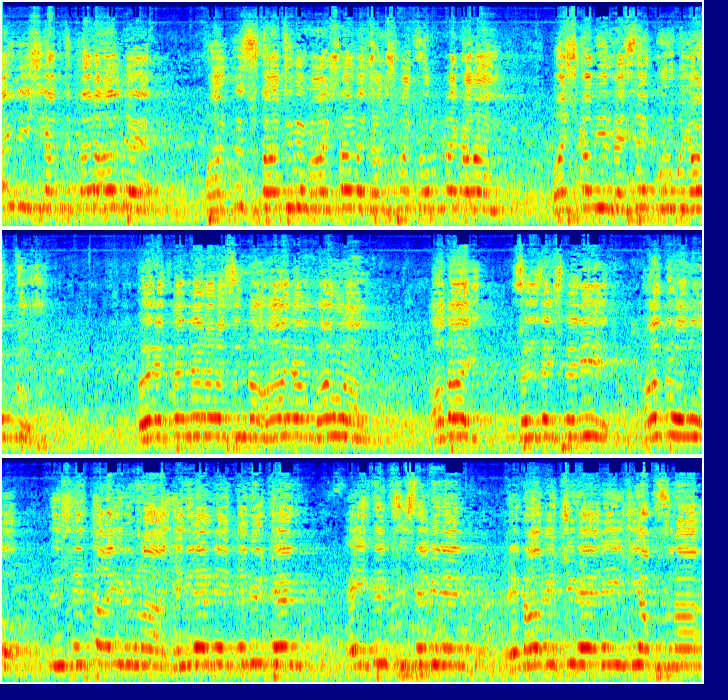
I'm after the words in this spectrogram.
aynı işi yaptıkları halde farklı statü ve maaşlarla çalışmak zorunda kalan başka bir meslek grubu yoktur. Öğretmenler arasında halen var olan aday, sözleşmeli, kadrolu, ücretli ayrımına yenilerini eklenirken eğitim sisteminin rekabetçi ve eleyici yapısına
